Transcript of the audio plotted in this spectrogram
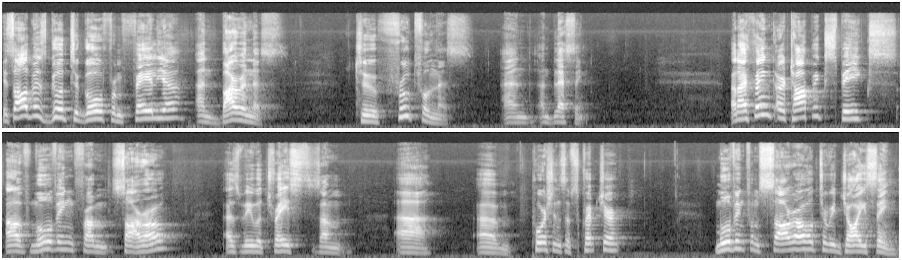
It's always good to go from failure and barrenness to fruitfulness and, and blessing. And I think our topic speaks of moving from sorrow, as we would trace some uh, um, portions of Scripture, moving from sorrow to rejoicing,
